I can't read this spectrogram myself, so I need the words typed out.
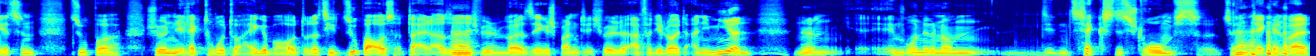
jetzt einen super schönen Elektromotor eingebaut und das sieht super aus, das Teil. Also ich bin mal sehr gespannt. Ich will einfach die Leute animieren. Ne? Im Grunde genommen den Sex des Stroms äh, zu entdecken, weil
